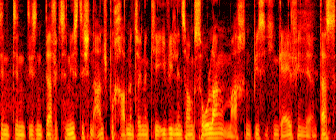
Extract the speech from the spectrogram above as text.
den, den, diesen perfektionistischen Anspruch haben und sagen, okay, ich will den Song so lang machen, bis ich ihn geil finde. Und das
